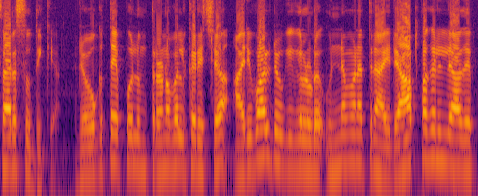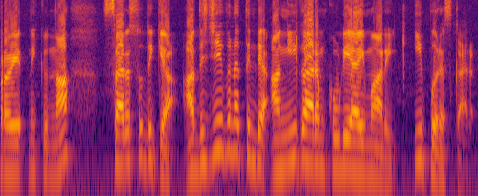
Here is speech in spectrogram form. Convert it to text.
സരസ്വതിക്ക്. രോഗത്തെ പോലും തൃണവൽക്കരിച്ച് അരിവാൾ രോഗികളുടെ ഉന്നമനത്തിനായി രാപ്പകലില്ലാതെ പ്രയത്നിക്കുന്ന സരസ്വതിക്ക് അതിജീവനത്തിന്റെ അംഗീകാരം കൂടിയായി മാറി ഈ പുരസ്കാരം.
